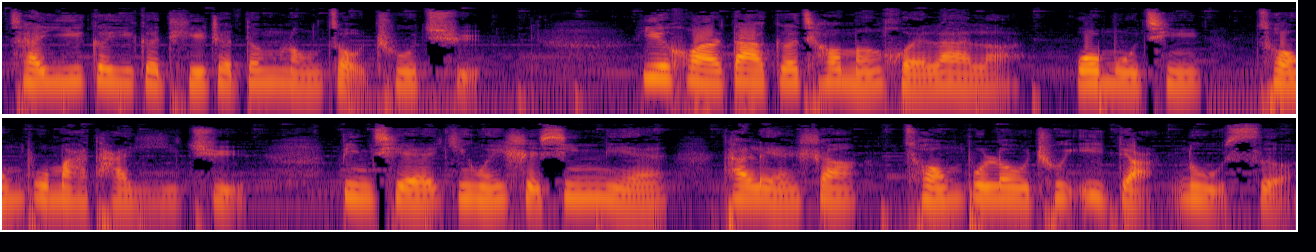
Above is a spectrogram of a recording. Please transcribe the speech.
才一个一个提着灯笼走出去。一会儿大哥敲门回来了，我母亲从不骂他一句，并且因为是新年，他脸上从不露出一点怒色。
